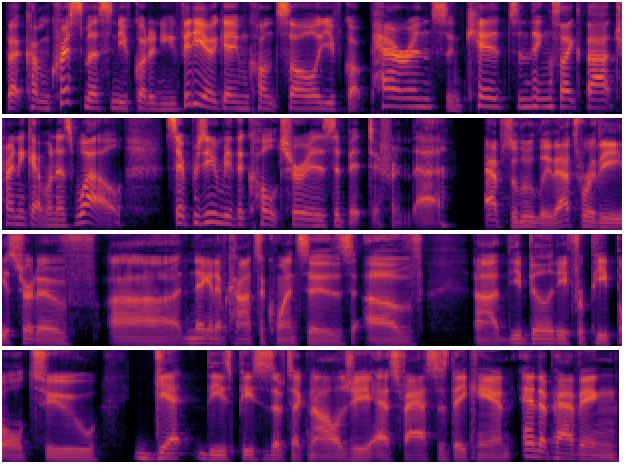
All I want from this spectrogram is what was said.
But come Christmas and you've got a new video game console, you've got parents and kids and things like that trying to get one as well. So presumably the culture is a bit different there. Absolutely. That's where the sort of uh, negative consequences of uh, the ability for people to get these pieces of technology as fast as they can end up having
